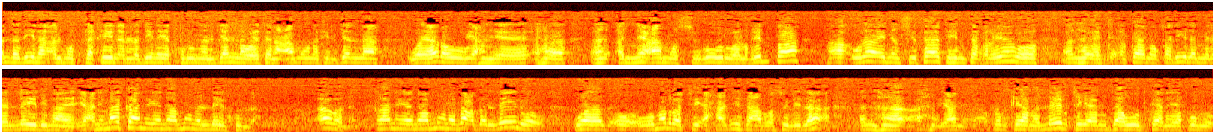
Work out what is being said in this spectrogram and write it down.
الذين المتقين الذين يدخلون الجنة ويتنعمون في الجنة ويروا يعني النعم والسرور والغبطة هؤلاء من صفاتهم تقريبا كانوا قليلا من الليل ما يعني ما كانوا ينامون الليل كله ابدا. كانوا ينامون بعض الليل ومرت في أحاديث عن رسول الله أنها يعني قيام الليل قيام داود كان يقوم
